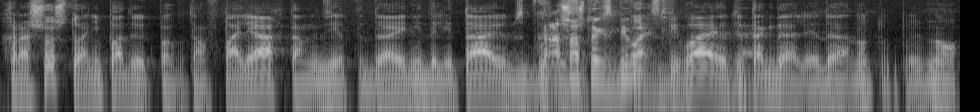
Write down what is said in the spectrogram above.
Хорошо, что они падают там, в полях там где-то, да, и не долетают. Хорошо, что их сбивают. Их сбивают да. и так далее, да. Но, но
